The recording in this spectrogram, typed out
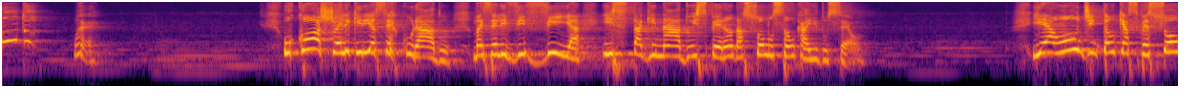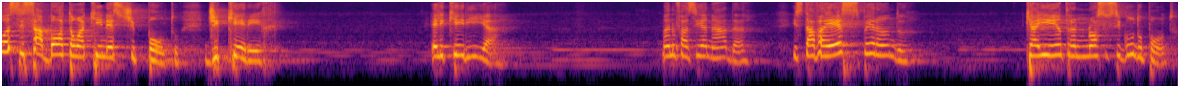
mundo. Ué. O coxo, ele queria ser curado, mas ele vivia estagnado, esperando a solução cair do céu. E é onde então que as pessoas se sabotam aqui neste ponto de querer. Ele queria, mas não fazia nada. Estava esperando. Que aí entra no nosso segundo ponto.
